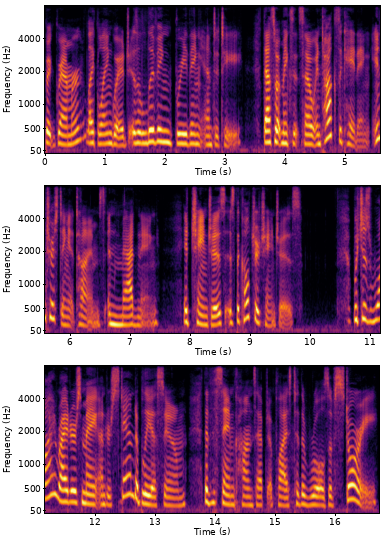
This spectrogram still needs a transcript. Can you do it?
But grammar, like language, is a living, breathing entity. That's what makes it so intoxicating, interesting at times, and maddening. It changes as the culture changes. Which is why writers may understandably assume that the same concept applies to the rules of story,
